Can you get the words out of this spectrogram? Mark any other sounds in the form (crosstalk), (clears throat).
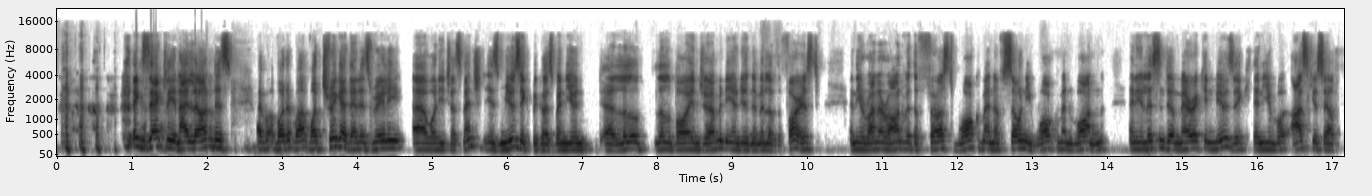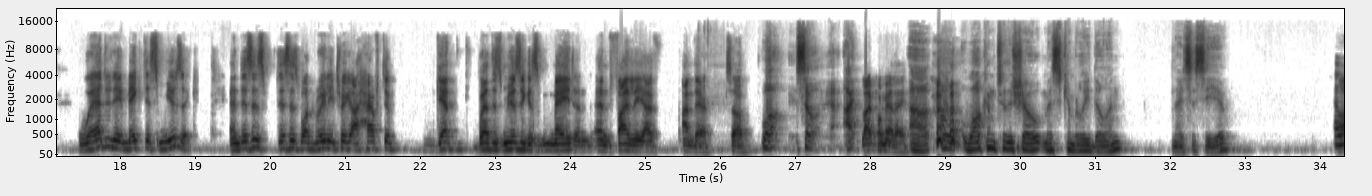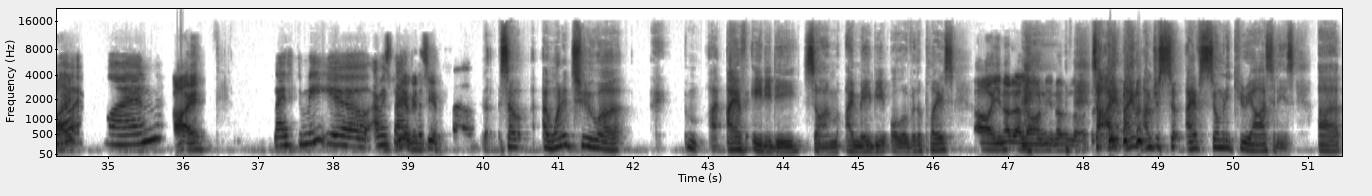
(laughs) exactly and i learned this what, what, what triggered that is really uh, what you just mentioned is music because when you're a little little boy in germany and you're in the middle of the forest and you run around with the first walkman of sony walkman 1 and you listen to american music then you ask yourself where do they make this music? And this is this is what really triggered i have to get where this music is made and and finally i've i'm there. So Well, so I live from la uh, oh, welcome to the show, Miss Kimberly Dillon. Nice to see you. Hello, Hi. everyone. hi Nice to meet you. I'm good to see you excited. good to see you So I wanted to. Uh, I, I have ADD, so I'm I may be all over the place. Oh, you're not alone. You're not alone. (laughs) So I, I'm, I'm just so I have so many curiosities. Uh,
